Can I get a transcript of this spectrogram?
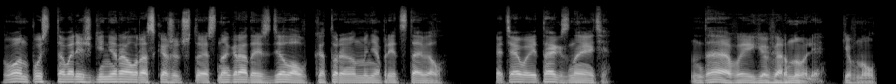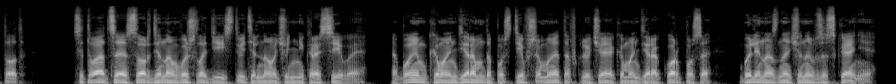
Вон, пусть товарищ генерал расскажет, что я с наградой сделал, которой он меня представил. Хотя вы и так знаете». «Да, вы ее вернули», — кивнул тот. «Ситуация с орденом вышла действительно очень некрасивая. Обоим командирам, допустившим это, включая командира корпуса, были назначены взыскания».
